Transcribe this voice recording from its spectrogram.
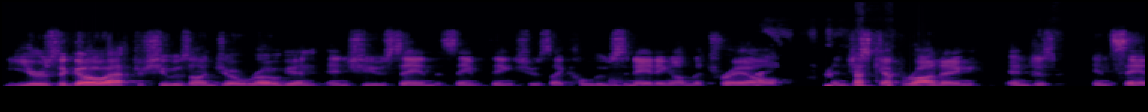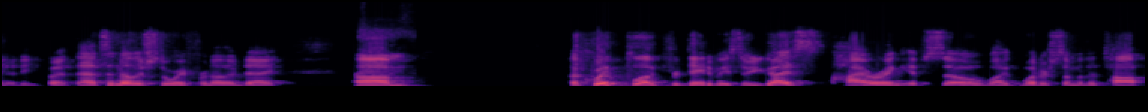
years ago after she was on Joe Rogan, and she was saying the same thing. She was like hallucinating on the trail and just kept running and just insanity. But that's another story for another day. Um, a quick plug for Databased. Are you guys hiring? If so, like what are some of the top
